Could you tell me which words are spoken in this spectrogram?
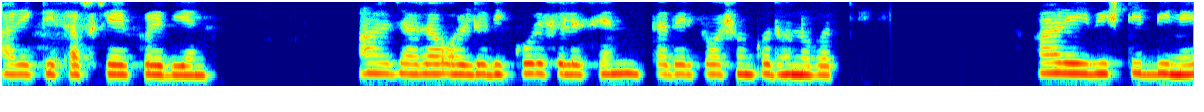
আর একটি সাবস্ক্রাইব করে দিয়েন। আর যারা অলরেডি করে ফেলেছেন, তাদেরকে অসংখ্য ধন্যবাদ। আর এই বৃষ্টির দিনে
